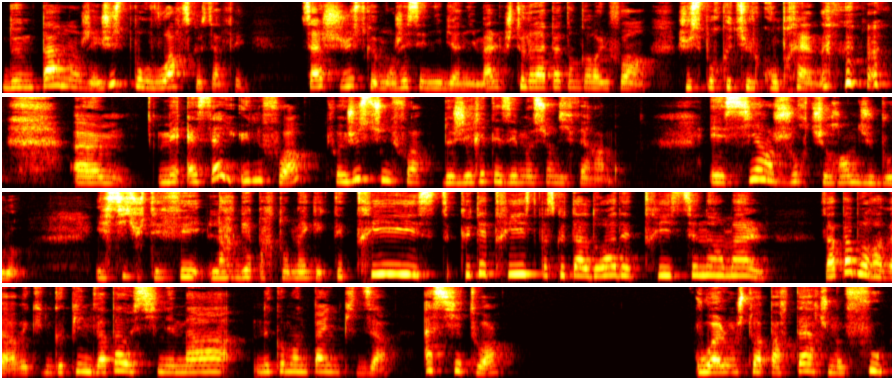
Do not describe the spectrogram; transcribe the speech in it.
de ne pas manger, juste pour voir ce que ça fait. Sache juste que manger c'est ni bien ni mal. Je te le répète encore une fois, hein, juste pour que tu le comprennes. Euh, mais essaye une fois, tu vois, juste une fois, de gérer tes émotions différemment. Et si un jour tu rentres du boulot, et si tu t'es fait larguer par ton mec et que t'es triste, que t'es triste parce que t'as le droit d'être triste, c'est normal. Va pas boire un verre avec une copine, va pas au cinéma, ne commande pas une pizza. Assieds-toi. Ou allonge-toi par terre, je m'en fous.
